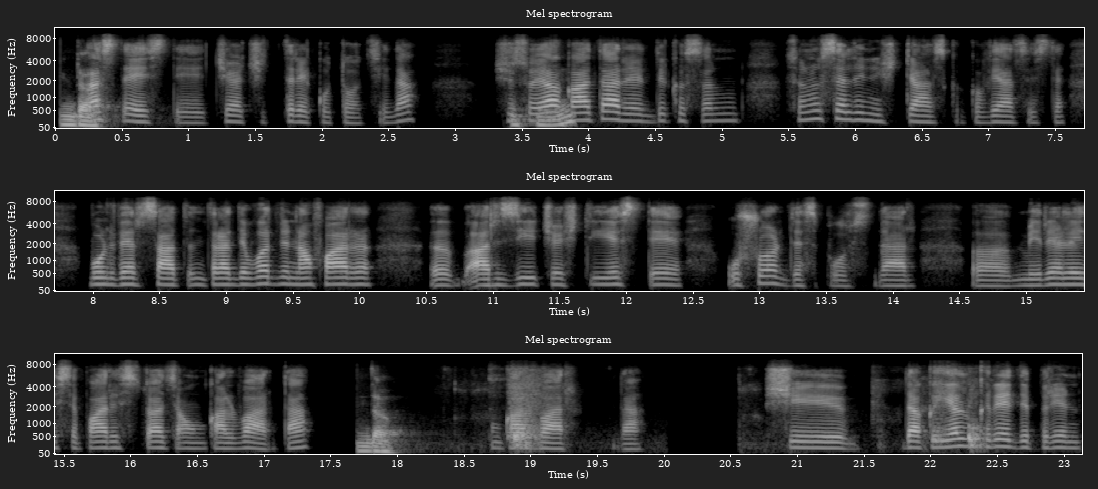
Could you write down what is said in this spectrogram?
Da. Asta este ceea ce trec cu toții, da? Și să o ia Mhm. ca atare, decât să nu, să nu se liniștească că viața este bulversată. Într-adevăr, din afară ă, ar zice, știi, este ușor de spus, dar uh, Mirelei se pare situația un calvar, da? Da. Un calvar, da. Și dacă el crede prin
